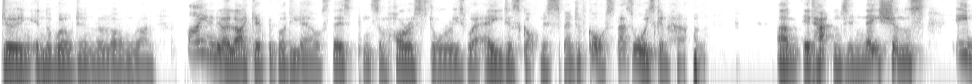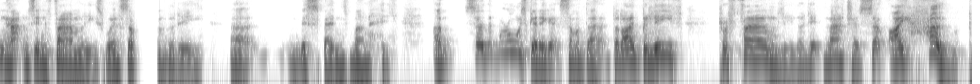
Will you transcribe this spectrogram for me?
doing in the world in the long run. I know, like everybody else, there's been some horror stories where aid has got misspent. Of course, that's always going to happen. Um, it happens in nations, even happens in families where somebody uh, misspends money. Um, so that we're always going to get some of that. But I believe profoundly that it matters. So I hope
